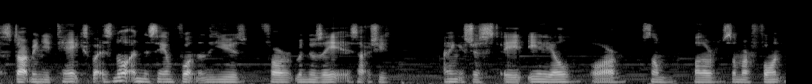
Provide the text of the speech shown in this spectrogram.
start menu text but it's not in the same font that they use for Windows 8 it's actually I think it's just a Arial or some other similar font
